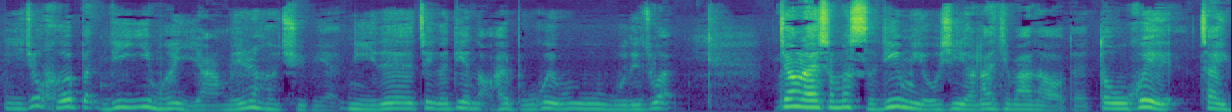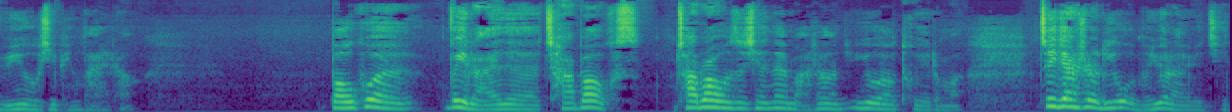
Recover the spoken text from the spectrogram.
你就和本地一模一样，没任何区别。你的这个电脑还不会呜呜呜的转。将来什么 Steam 游戏啊，乱七八糟的都会在云游戏平台上，包括未来的 Xbox，Xbox 现在马上又要推了嘛，这件事离我们越来越近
